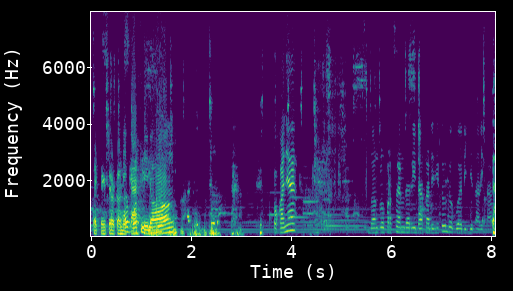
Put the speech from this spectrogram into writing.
Teknik telekomunikasi posisi dong. pokoknya 90% dari data di situ udah gue digitalisasi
